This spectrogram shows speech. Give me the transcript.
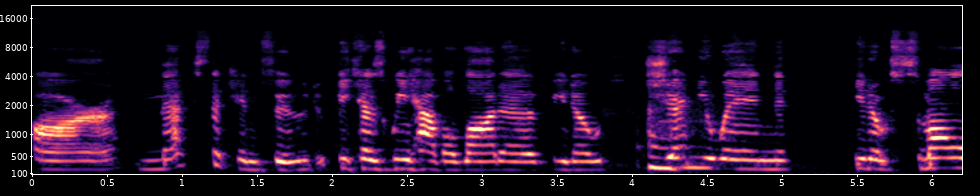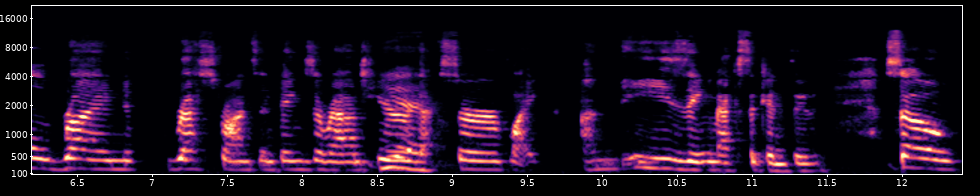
our Mexican food because we have a lot of, you know, Uh-huh. genuine, you know, small run restaurants and things around here Yeah. that serve like amazing Mexican food. So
